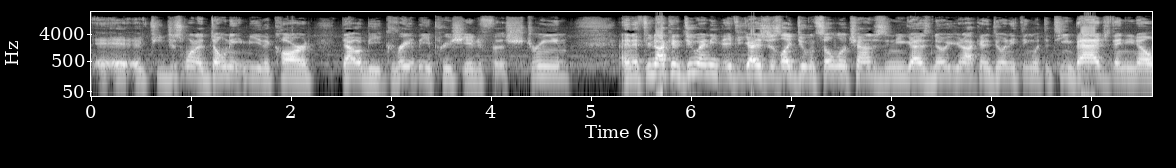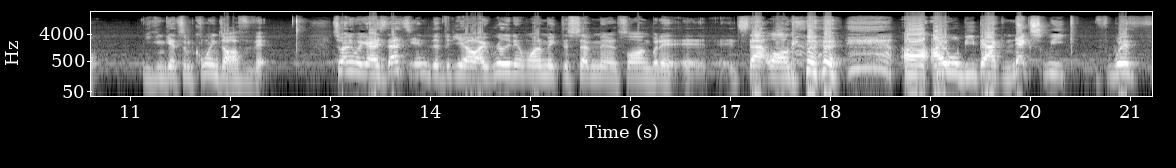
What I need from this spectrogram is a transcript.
if you just want to donate me the card, that would be greatly appreciated for the stream. And if you're not going to do any, if you guys just like doing solo challenges and you guys know you're not going to do anything with the team badge, then you know you can get some coins off of it. So anyway, guys, that's the end of the video. I really didn't want to make this seven minutes long, but it, it, it's that long. uh, I will be back next week with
